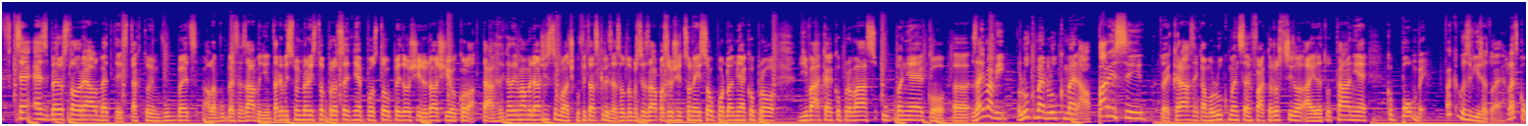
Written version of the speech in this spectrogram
FCSB dostal Real Betis, tak to jim vůbec, ale vůbec nezávidím. Tady bychom měli 100% postoupit doši do dalšího kola. Tak, teďka tady máme další simulačku, Fitas krize. Jsou to prostě zápasy, co nejsou podle mě jako pro diváka, jako pro vás úplně jako uh, zajímavý. Lookman, Lookman a Parisy, to je krásný, kam Lookman se fakt rozstřílel a jede totálně jako bomby. Fakt jako zvíře to je. Let's go.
